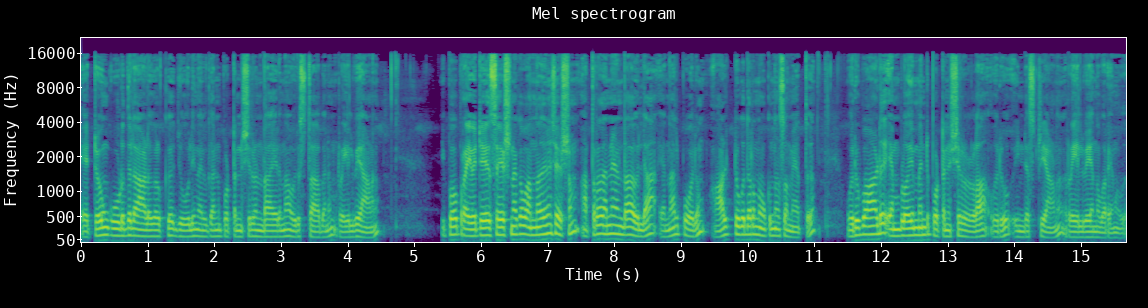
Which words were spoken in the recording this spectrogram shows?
ഏറ്റവും കൂടുതൽ ആളുകൾക്ക് ജോലി നൽകാൻ പൊട്ടൻഷ്യൽ ഉണ്ടായിരുന്ന ഒരു സ്ഥാപനം റെയിൽവേ ആണ്. ഇപ്പോൾ പ്രൈവറ്റൈസേഷനൊക്കെ വന്നതിന് ശേഷം അത്ര തന്നെ ഉണ്ടാവില്ല. എന്നാൽ പോലും ആൾ ടുഗദർ നോക്കുന്ന സമയത്ത് ഒരുപാട് എംപ്ലോയ്മെന്റ് പൊട്ടൻഷ്യൽ ഉള്ള ഒരു ഇൻഡസ്ട്രിയാണ് റെയിൽവേ എന്ന് പറയുന്നത്.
